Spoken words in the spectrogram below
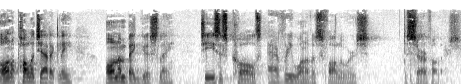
Unapologetically, unambiguously, Jesus calls every one of his followers to serve others.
